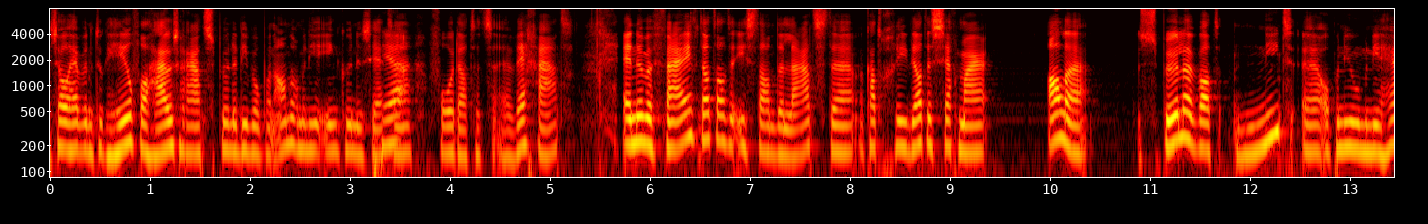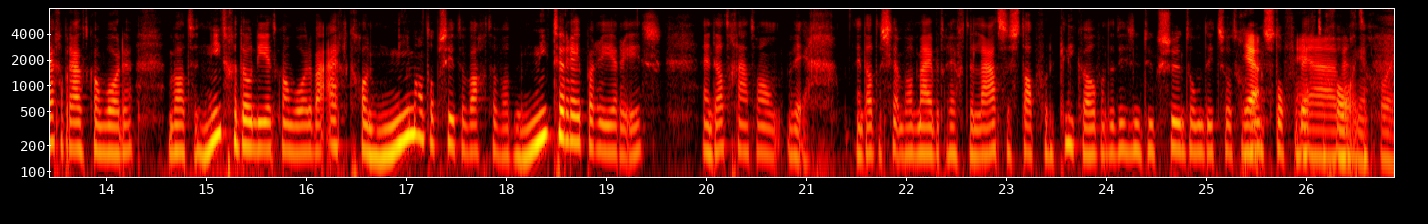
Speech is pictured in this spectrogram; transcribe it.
zo hebben we natuurlijk heel veel huisraadspullen die we op een andere manier in kunnen zetten Ja. voordat het weggaat. En nummer vijf, dat, dat is dan de laatste categorie. Dat is zeg maar alle spullen wat niet eh, op een nieuwe manier hergebruikt kan worden, wat niet gedoneerd kan worden, waar eigenlijk gewoon niemand op zit te wachten, wat niet te repareren is. En dat gaat dan weg. En dat is eh, wat mij betreft de laatste stap voor de kliko, want het is natuurlijk sunt om dit soort Ja. grondstoffen weg te Ja, gooien. gooien.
